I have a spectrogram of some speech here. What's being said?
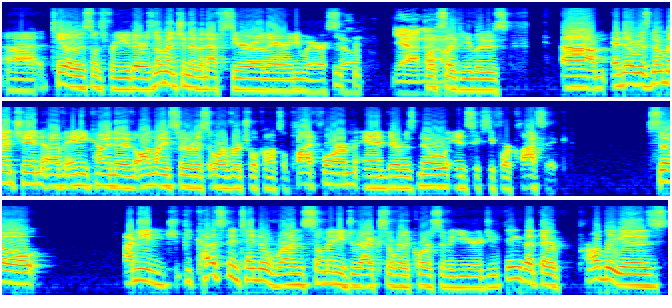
Uh, Taylor, this one's for you. There was no mention of an F Zero there anywhere, so Yeah, no. looks like you lose. Um, and there was no mention of any kind of online service or virtual console platform, and there was no N64 Classic. So, I mean, because Nintendo runs so many directs over the course of a year, do you think that there probably is,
